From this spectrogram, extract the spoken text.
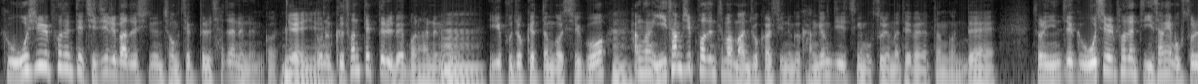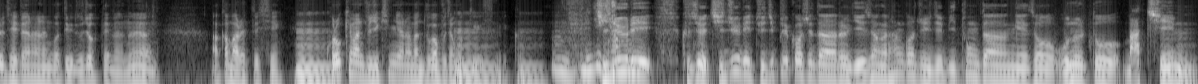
그 51%의 지지를 받으시는 정책들을 찾아내는 것 예, 예. 또는 그 선택들을 매번 하는 음. 것 이게 부족했던 것이고 음. 항상 2, 30%만 만족할 수 있는 그 강경 지지층의 목소리만 대변했던 건데 저는 이제 그 51% 이상의 목소리를 대변하는 것들이 누적되면은 아까 말했듯이 음. 그렇게만 주식 10년 하면 누가 부자 못 음, 되겠습니까? 음. 음. 지지율이 그죠 지지율이 뒤집힐 것이다를 예상을 한 거지 이제 미통당에서 오늘 또 마침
